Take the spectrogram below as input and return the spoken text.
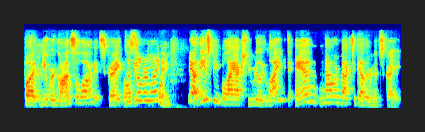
but you were gone so long. It's great. It's a silver people- lining. yeah, these people I actually really liked, and now we're back together, and it's great.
